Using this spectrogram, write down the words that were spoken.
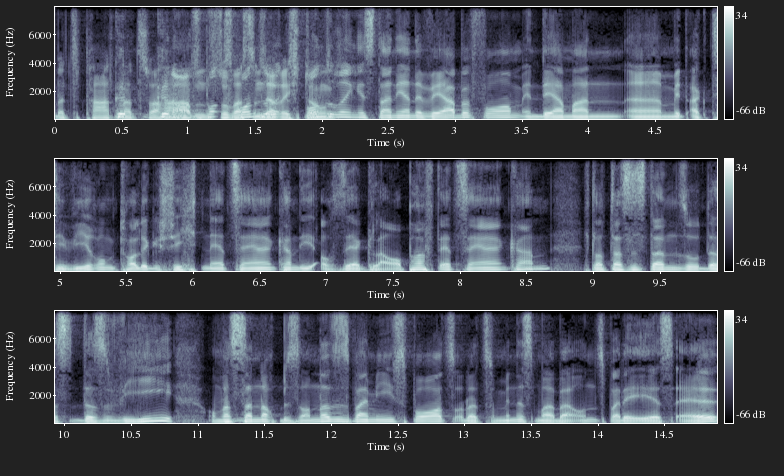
als Partner zu genau, haben, Sp sowas in der Richtung. Sponsoring ist dann ja eine Werbeform, in der man äh, mit Aktivierung tolle Geschichten erzählen kann, die auch sehr glaubhaft erzählen kann. Ich glaube, das ist dann so das, das Wie und was dann noch besonders ist beim E-Sports oder zumindest mal bei uns, bei der der ESL.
